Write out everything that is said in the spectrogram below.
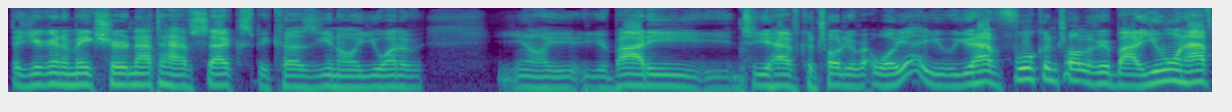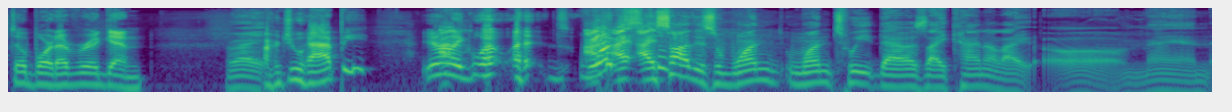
that you're gonna make sure not to have sex because you know you want to, you know, your body until you have control of your. Well, yeah, you you have full control of your body. You won't have to abort ever again. right. Aren't you happy? You know, like what? I, What? I, I saw this one one tweet that was like kind of like oh man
